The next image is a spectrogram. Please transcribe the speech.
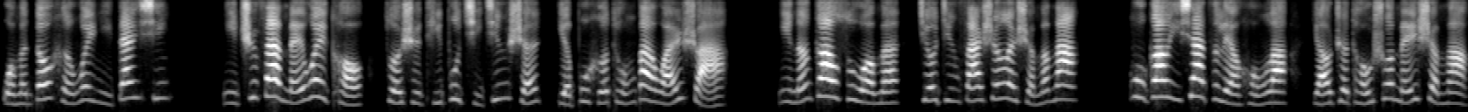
我们都很为你担心。你吃饭没胃口，做事提不起精神，也不和同伴玩耍。你能告诉我们？”究竟发生了什么吗？木刚一下子脸红了，摇着头说：“没什么，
